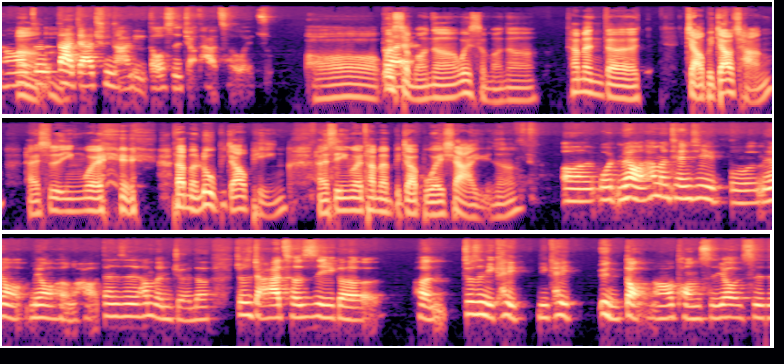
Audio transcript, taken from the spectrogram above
然后真大家去哪里都是脚踏车为主。哦，为什么呢？为什么呢？他们的脚比较长，还是因为 他们路比较平，还是因为他们比较不会下雨呢？嗯，我没有，他们天气不没有没有很好，但是他们觉得就是脚踏车是一个很就是你可以你可以运动，然后同时又是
